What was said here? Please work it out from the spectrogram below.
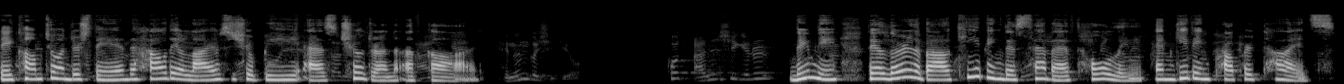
they come to understand how their lives should be as children of God. Namely, they learn about keeping the Sabbath holy and giving proper tithes.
